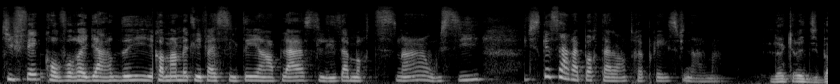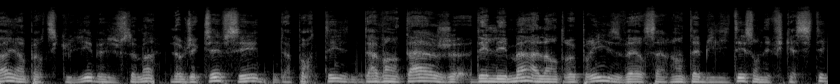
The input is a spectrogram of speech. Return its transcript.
qui fait qu'on va regarder comment mettre les facilités en place, les amortissements aussi, ce que ça rapporte à l'entreprise finalement. Le crédit bail en particulier, bien justement, l'objectif, c'est d'apporter davantage d'éléments à l'entreprise vers sa rentabilité, son efficacité.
